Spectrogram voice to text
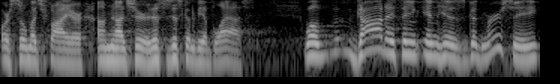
or so much fire. I'm not sure. This is just going to be a blast. Well, God, I think, in His good mercy,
